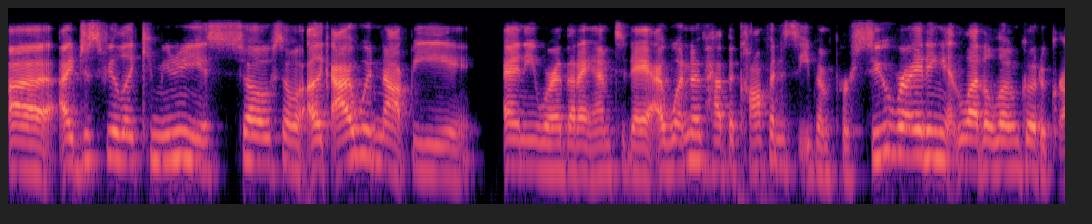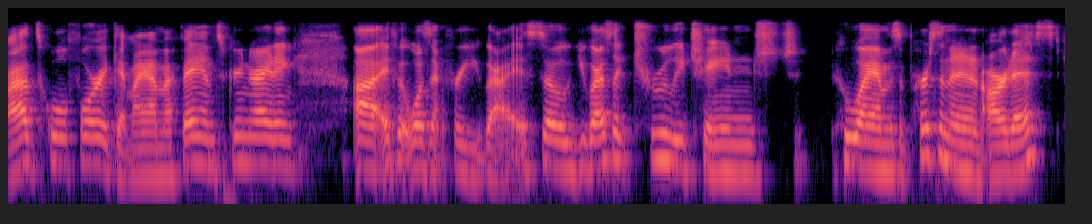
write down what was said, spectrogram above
uh i just feel like community is so so like i would not be anywhere that i am today i wouldn't have had the confidence to even pursue writing it let alone go to grad school for it get my mfa in screenwriting uh, if it wasn't for you guys so you guys like truly changed who I am as a person and an artist.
